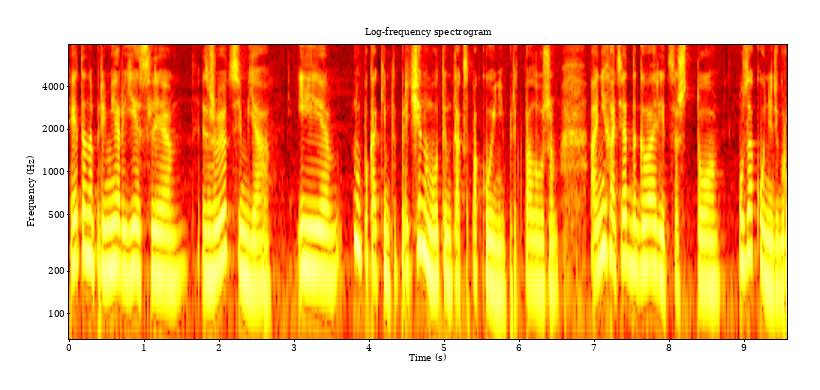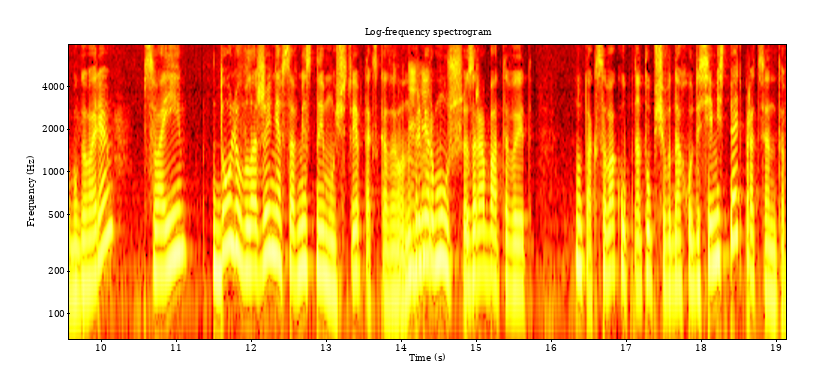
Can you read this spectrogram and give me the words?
Это, например, если живет семья, и ну, по каким-то причинам, вот им так спокойнее, предположим, они хотят договориться, что узаконить, грубо говоря, свои долю вложения в совместное имущество, я бы так сказала. Например, угу. муж зарабатывает ну так, совокупно от общего дохода 75%,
